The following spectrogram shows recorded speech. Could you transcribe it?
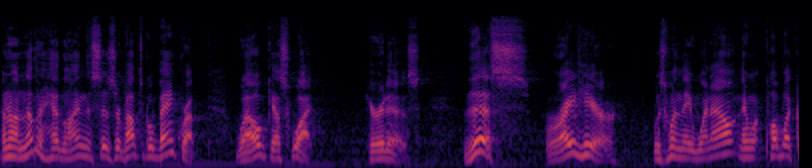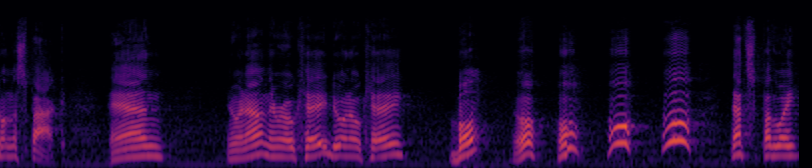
And on another headline that says they're about to go bankrupt. Well, guess what? Here it is. This right here was when they went out and they went public on the SPAC. And they went out and they were okay, doing okay. Boom. Oh, oh, oh, oh. That's, by the way,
